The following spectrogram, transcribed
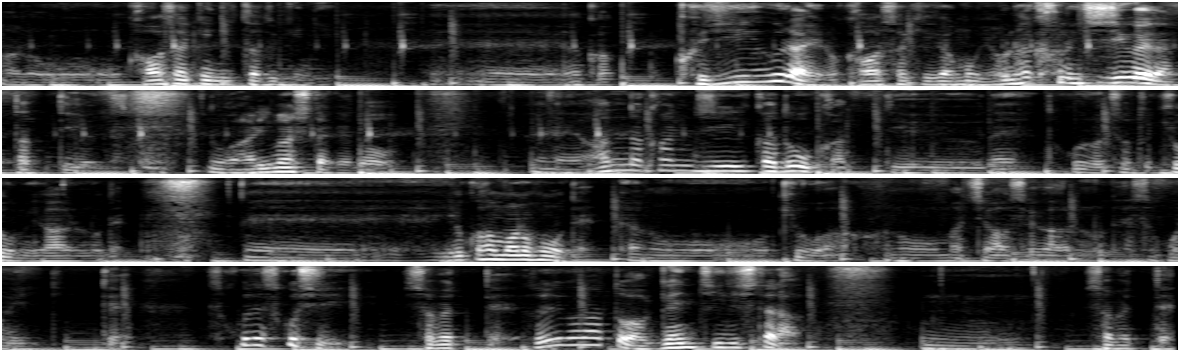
あの川崎に行った時に、えー、なんか9時ぐらいの川崎がもう夜中の1時ぐらいだったっていうのがありましたけど、えー、あんな感じかどうかっていうねところはちょっと興味があるので、えー、横浜の方で、あの今日はあの待ち合わせがあるのでそこに行ってそこで少し喋ってそれからあとは現地入りしたらうん喋って、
